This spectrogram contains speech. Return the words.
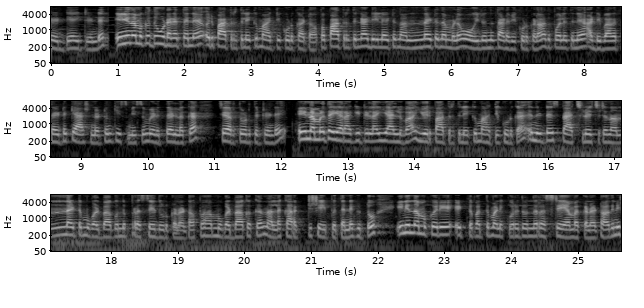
റെഡി ആയിട്ടുണ്ട്. ഇനി നമുക്കിത് ഉടനെ തന്നെ ഒരു പാത്രത്തിലേക്ക് മാറ്റി കൊടുക്കാം കേട്ടോ അപ്പോൾ പാത്രത്തിന്റെ അടിയിലായിട്ട് നന്നായിട്ട് നമ്മൾ ഓയിലൊന്ന് തടവി കൊടുക്കണം. അതുപോലെ തന്നെ അടിഭാഗത്തായിട്ട് കാഷ്നട്ടും കിസ്മിസും വെളുത്തെള്ളൊക്കെ ചേർത്ത് കൊടുത്തിട്ടുണ്ട്. ഇനി നമ്മൾ തയ്യാറാക്കിയിട്ടുള്ള ഈ അൽവ ഈ ഒരു പാത്രത്തിലേക്ക് മാറ്റി കൊടുക്കുക. എന്നിട്ട് സ്പാച്ചിൽ വെച്ചിട്ട് നന്നായിട്ട് മുകൾ ഭാഗം ഒന്ന് പ്രസ് ചെയ്ത് കൊടുക്കണം കേട്ടോ. അപ്പോൾ മുകൾ ഭാഗമൊക്കെ നല്ല കറക്റ്റ് ഷേപ്പിൽ തന്നെ കിട്ടും. ഇനി നമുക്കൊരു എട്ട് പത്ത് മണിക്കൂർ ഇതൊന്ന് റെസ്റ്റ് ചെയ്യാൻ വെക്കണം കേട്ടോ. അതിന്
